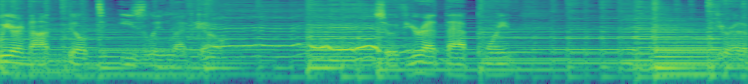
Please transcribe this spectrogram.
We are not built to easily let go. So if you're at that point, you're at a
